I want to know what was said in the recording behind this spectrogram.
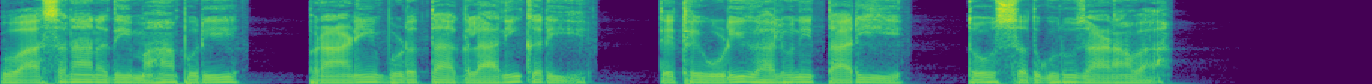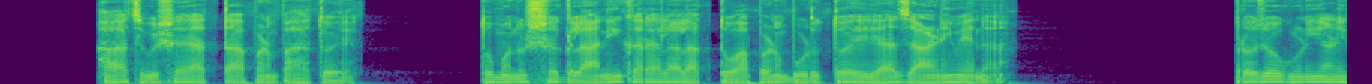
वासना नदी महापुरी प्राणी बुडता ग्लानी करी तेथे उडी घालून तारी तो सद्गुरू जाणावा. हाच विषय आत्ता आपण पाहतोय. तो मनुष्य ग्लानी करायला लागतो आपण बुडतोय या जाणीवेनं. रजोगुणी आणि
